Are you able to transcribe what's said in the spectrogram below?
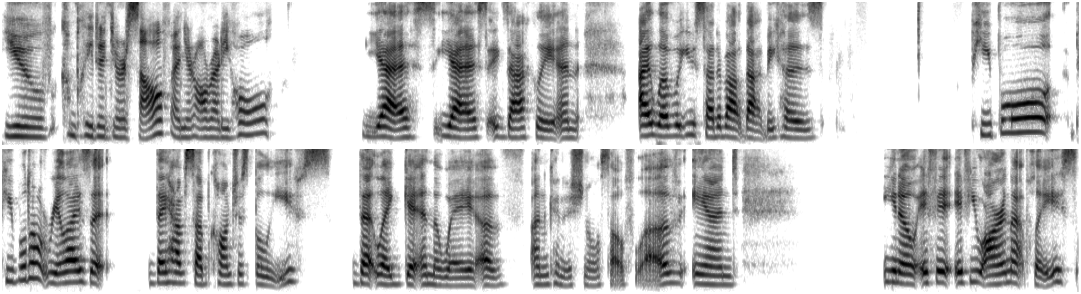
you've completed yourself and you're already whole. Yes, yes, exactly. And I love what you said about that because people people don't realize that they have subconscious beliefs that like get in the way of unconditional self-love and you know if it if you are in that place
